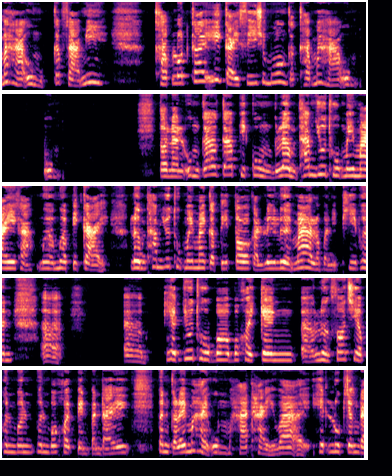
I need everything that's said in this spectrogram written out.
มาหาอุ้มกับสามีขับรถไกล้ไกลสี่ชั่วโมงก็ขับมาหาอุ้มอุ้ม ตอนนั้นอุ้มก็ก็พี่กุ้งเริ่มทำ YouTube ใหม่ๆค่ะ เมื่อเมื่อปีกายเริ่มทำ YouTube ใหม่ๆก็ติดต่อกันเรื่อยๆ มาแล้วบัดนี้พี่เพิ่นเอ่อเอ่อเฮ็ด YouTube บ่บ่ค่อยเก่งเอ่อเรื่องโซเชียลเพิ่นเพิ่นเพิ่นบ่ค่อยเป็นปานใดเพิ่นก็เลยมาให้อุ้มหาไถว่าเอ่อเฮ็ดรูปจังใด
